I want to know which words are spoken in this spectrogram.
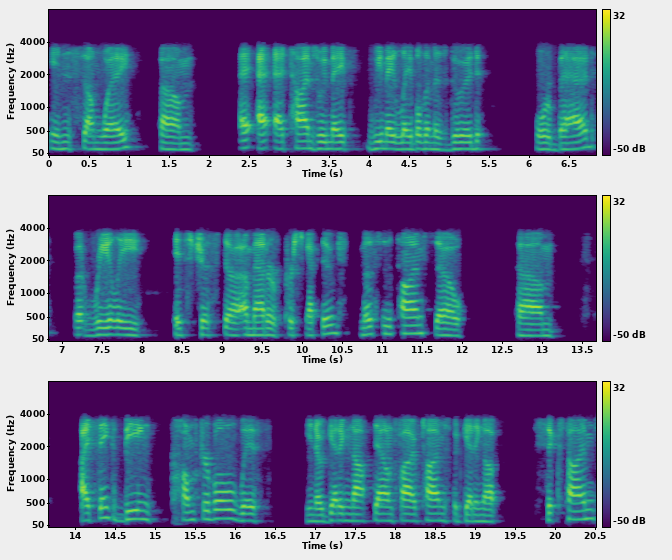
in some way. Um, at, at, times, we may we may label them as good or bad, but really, it's just uh, a matter of perspective most of the time. So, um, I think being comfortable with, you know, getting knocked down five times, but getting up six times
